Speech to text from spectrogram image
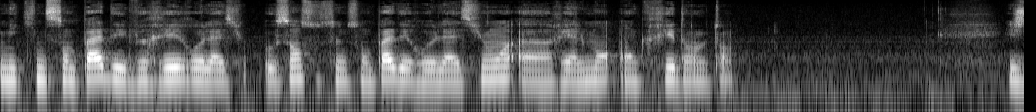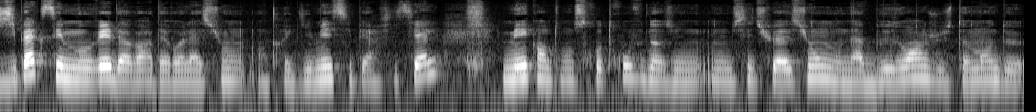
mais qui ne sont pas des vraies relations, au sens où ce ne sont pas des relations réellement ancrées dans le temps. Je dis pas que c'est mauvais d'avoir des relations entre guillemets superficielles, mais quand on se retrouve dans une, situation où on a besoin justement de,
